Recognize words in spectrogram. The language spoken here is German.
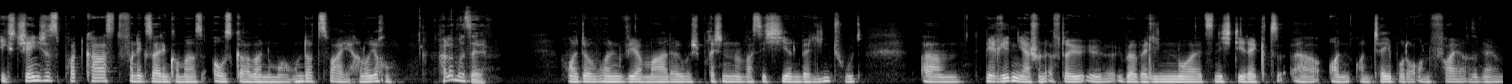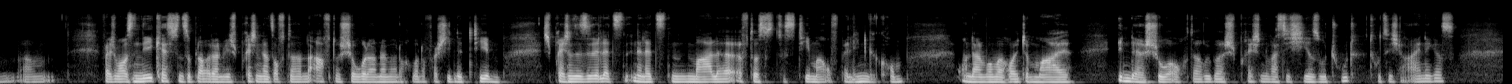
Exchanges Podcast von Exciting Commerce, Ausgabe Nummer 102. Hallo Jochen. Hallo Marcel. Heute wollen wir mal darüber sprechen, was sich hier in Berlin tut. Ähm, wir reden ja schon öfter über Berlin, nur jetzt nicht direkt äh, on, on tape oder on fire. Also wir, ähm, vielleicht mal aus dem Nähkästchen zu plaudern, wir sprechen ganz oft in einer Aftershow, dann wenn wir noch immer noch verschiedene Themen sprechen. In den letzten, in den letzten Male öfters das Thema auf Berlin gekommen. Und dann wollen wir heute mal in der Show auch darüber sprechen, was sich hier so tut. Tut sich ja einiges.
